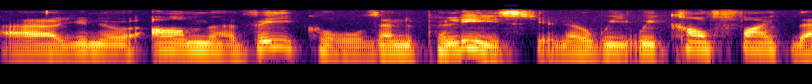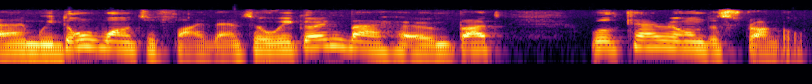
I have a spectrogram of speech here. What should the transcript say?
uh, you know, armed vehicles and the police? You know, we, we can't fight them. We don't want to fight them. So we're going back home, but we'll carry on the struggle.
